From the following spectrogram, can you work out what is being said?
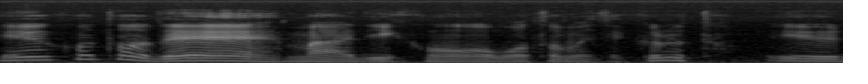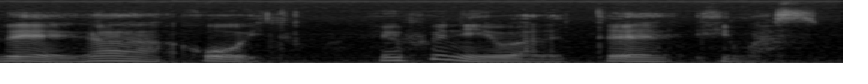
いうことで、まあ、離婚を求めてくるという例が多いというふうに言われています。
